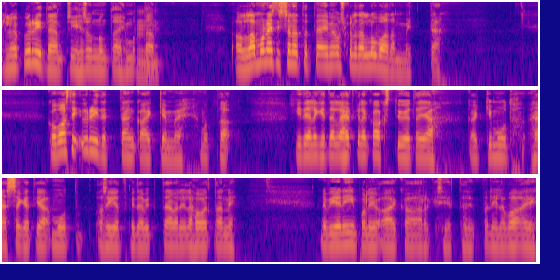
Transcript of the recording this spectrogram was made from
kyllä me pyritään siihen sunnuntaihin, mutta Mm. ollaan monesti sanottu, että ei me uskalleta luvata mitään. Kovasti yritetään kaikkemme, mutta itselläkin tällä hetkellä kaksi työtä ja kaikki muut hässäkät ja muut asiat, mitä pitää välillä hoitaa, niin ne vie niin paljon aikaa arkisi, että välillä vaan ei,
